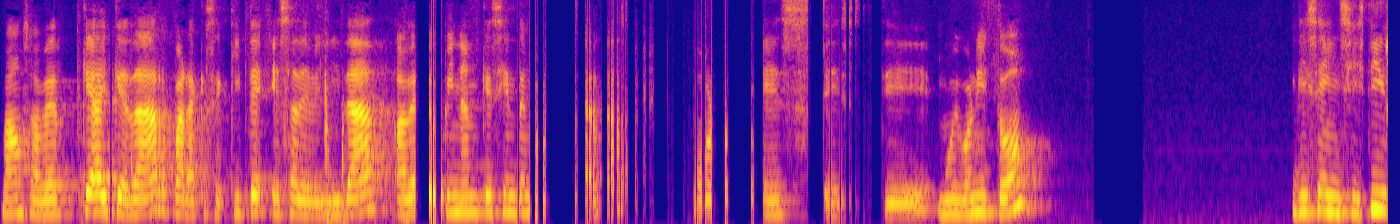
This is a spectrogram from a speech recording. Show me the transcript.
Vamos a ver qué hay que dar para que se quite esa debilidad. A ver qué opinan, qué sienten con las cartas. Porque es este, muy bonito. Dice insistir.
